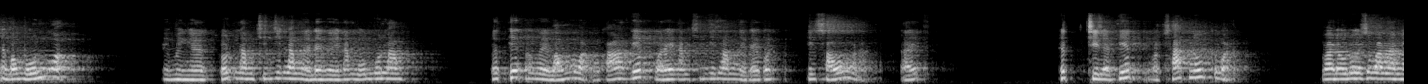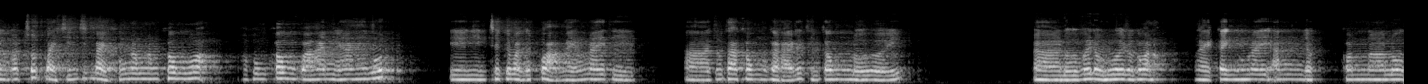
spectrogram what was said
là bóng 4 đúng không thì mình à, chốt 5995 này đây về 5445 rất tiếc nó về bóng các bạn khá là tiếc. Và đây 5995 này đây có trên 6 rồi đấy. Rất chỉ là tiếc và sát nút các bạn và đầu đôi số ba là mình có chốt 7997 0550 đúng không ạ? 00 và 2221 thì nhìn trên cái bảng kết quả ngày hôm nay thì à, chúng ta không gặt hái được thành công đối với à, đối với đầu nuôi rồi các bạn ngày kênh hôm nay ăn được con à, lô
